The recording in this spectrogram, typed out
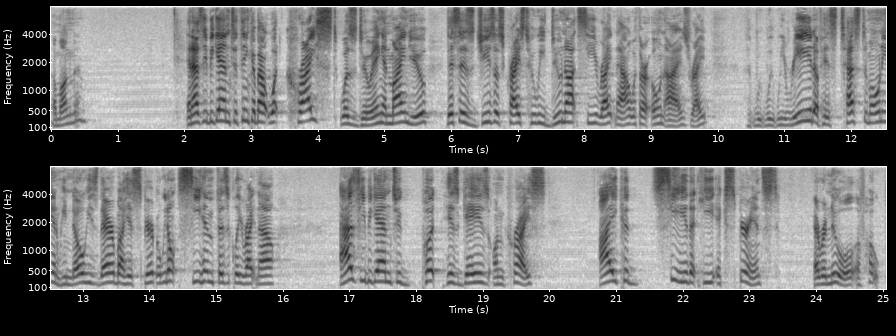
among them. And as he began to think about what Christ was doing, and mind you, this is Jesus Christ who we do not see right now with our own eyes, right? We, we, read of his testimony and we know he's there by his Spirit, but we don't see him physically right now. As he began to put his gaze on Christ, I could see that he experienced a renewal of hope.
